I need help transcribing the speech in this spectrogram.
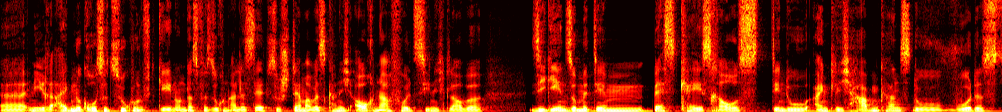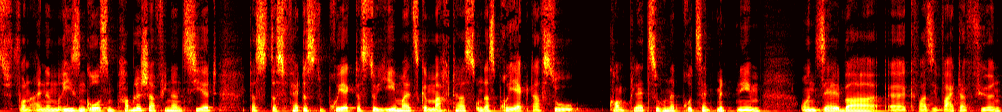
äh, in ihre eigene große Zukunft gehen und das versuchen alles selbst zu stemmen. Aber das kann ich auch nachvollziehen. Ich glaube, Sie gehen so mit dem Best Case raus, den du eigentlich haben kannst. Du wurdest von einem riesengroßen Publisher finanziert. Das, das fetteste Projekt, das du jemals gemacht hast. Und das Projekt darfst du komplett zu 100 Prozent mitnehmen und selber äh, quasi weiterführen.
